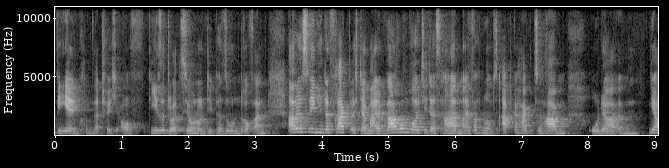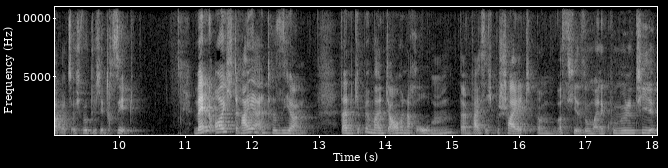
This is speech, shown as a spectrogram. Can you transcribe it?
wählen. Kommt natürlich auf die Situation und die Personen drauf an. Aber deswegen hinterfragt euch da mal, warum wollt ihr das haben? Einfach nur, um es abgehakt zu haben oder ähm, ja, weil es euch wirklich interessiert. Wenn euch Dreier interessieren, dann gebt mir mal einen Daumen nach oben, dann weiß ich Bescheid, ähm, was hier so meine Community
